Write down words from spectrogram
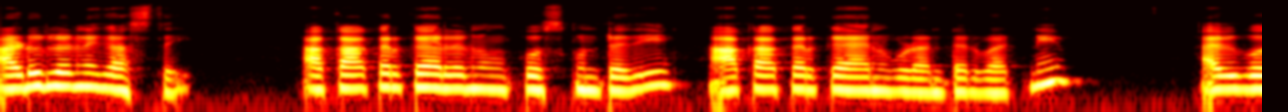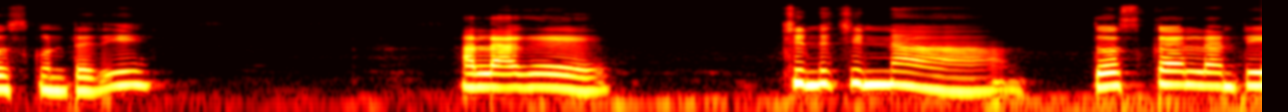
అడవిలోనే కాస్తాయి. ఆ కాకరకాయలను కోసుకుంటుంది ఆ కాకరకాయ అని కూడా అంటారు వాటిని. అవి కోసుకుంటుంది అలాగే చిన్న చిన్న దోసకాయలు లాంటి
